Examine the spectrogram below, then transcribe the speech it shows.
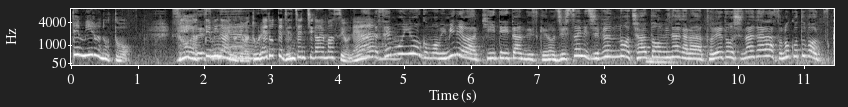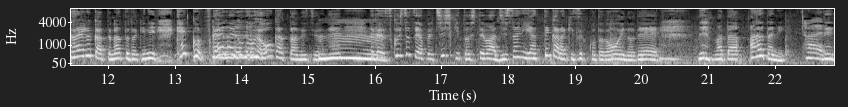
てみるのと、ねね。やってみないのではトレードって全然違いますよなんねか専門用語も耳では聞いていたんですけど実際に自分のチャートを見ながらトレードをしながらその言葉を使えるかってなった時に結構使えない言葉が多かったんですよ うん。ねだから少しずつやっぱり知識としては実際にやってから気づくことが多いので、ね、また新たに、ねはい。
